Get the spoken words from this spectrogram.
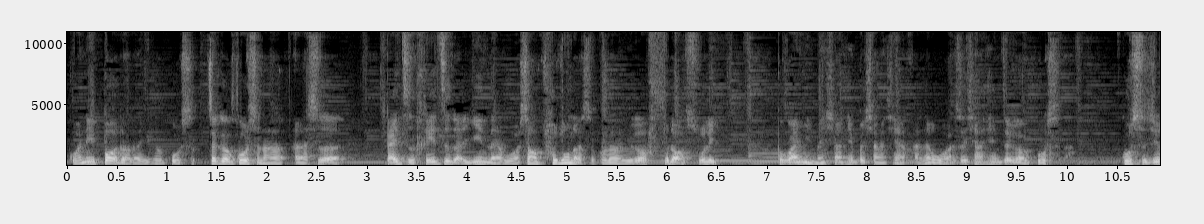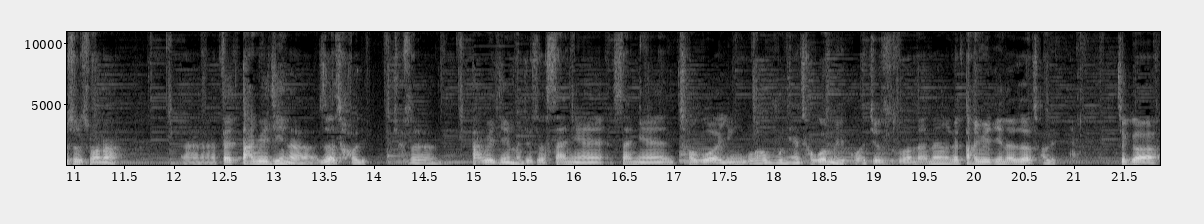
国内报道的一个故事。这个故事呢，呃，是。白纸黑字的印在我上初中的时候的一个辅导书里，不管你们相信不相信，反正我是相信这个故事的。故事就是说呢，呃，在大跃进的热潮里，就是大跃进嘛，就是三年三年超过英国，五年超过美国，就是说那那那个大跃进的热潮里，这个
